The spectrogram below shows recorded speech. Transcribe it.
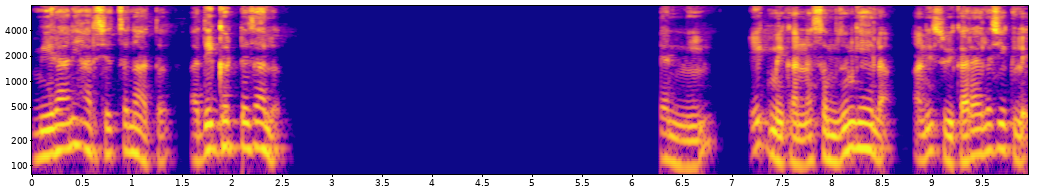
मीरा आणि हर्षदचं नातं अधिक घट्ट झालं. त्यांनी एकमेकांना समजून घ्यायला आणि स्वीकारायला शिकले.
